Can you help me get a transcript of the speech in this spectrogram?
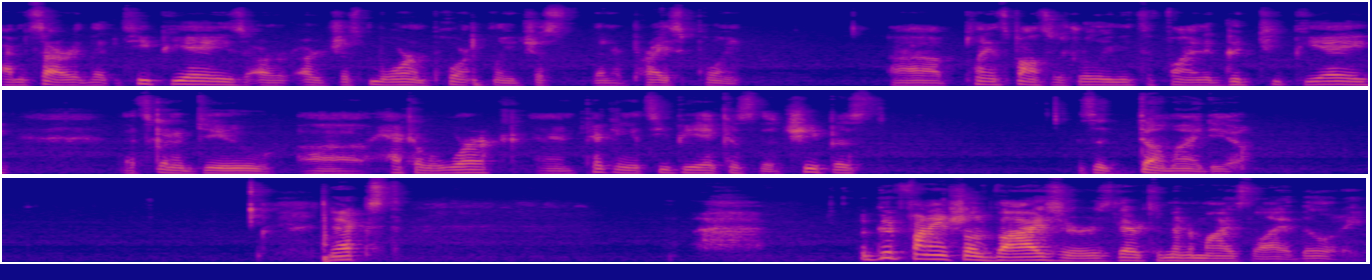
I'm sorry, that TPAs are, are just more importantly just than a price point. Uh, plan sponsors really need to find a good TPA that's going to do a uh, heck of a work, and picking a TPA because the cheapest is a dumb idea. Next, a good financial advisor is there to minimize liability.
